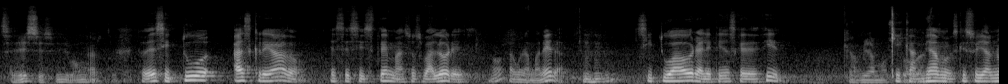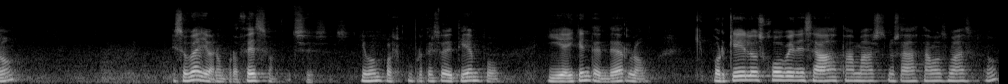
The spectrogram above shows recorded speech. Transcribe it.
Sí, sí, sí, vamos. Entonces, si tú has creado ese sistema, esos valores, ¿no? de alguna manera, si tú ahora le tienes que decir cambiamos que cambiamos, que eso ya no. Eso va a llevar un proceso. Sí, sí, sí. Lleva un, proceso de tiempo y hay que entenderlo. ¿Por qué los jóvenes adaptan más, nos adaptamos más? ¿no?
